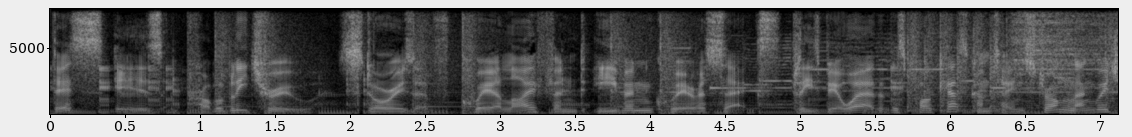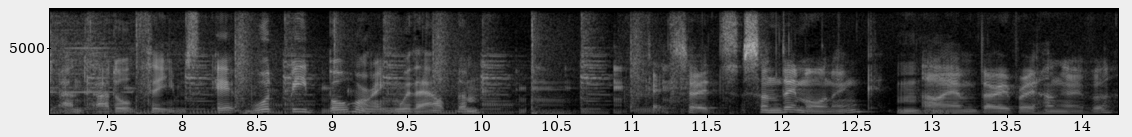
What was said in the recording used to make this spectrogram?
This is Probably True Stories of Queer Life and Even Queerer Sex. Please be aware that this podcast contains strong language and adult themes. It would be boring without them. Okay, so it's Sunday morning. Mm-hmm. I am very, very hungover.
